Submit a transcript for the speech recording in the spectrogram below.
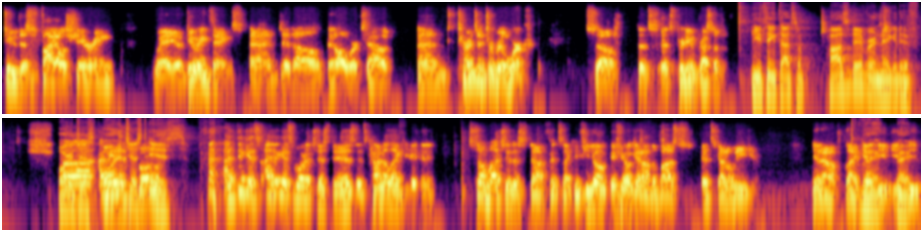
do this file sharing way of doing things and it all it all works out and turns into real work so that's it's pretty impressive Do you think that's a positive or a negative? Or Uh, just I mean, or it just both. is. I think it's I think it's more it just is. It's kind of like it, it, so much of this stuff. It's like if you don't if you don't get on the bus, it's gonna leave you. You know, like Right, it- right.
